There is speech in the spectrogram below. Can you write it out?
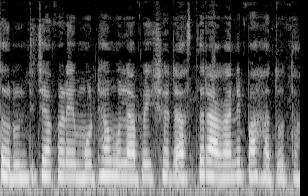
तरुण तिच्याकडे मोठ्या मुलापेक्षा जास्त रागाने पाहत होता.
